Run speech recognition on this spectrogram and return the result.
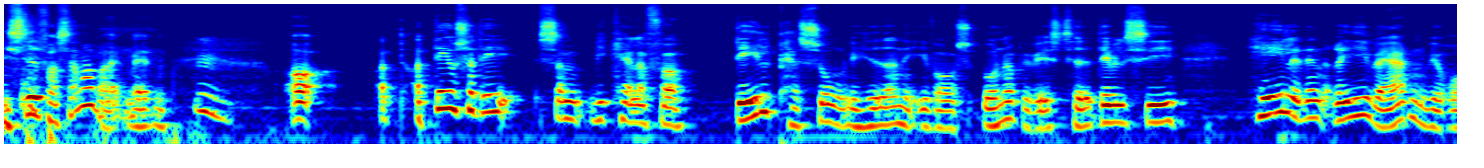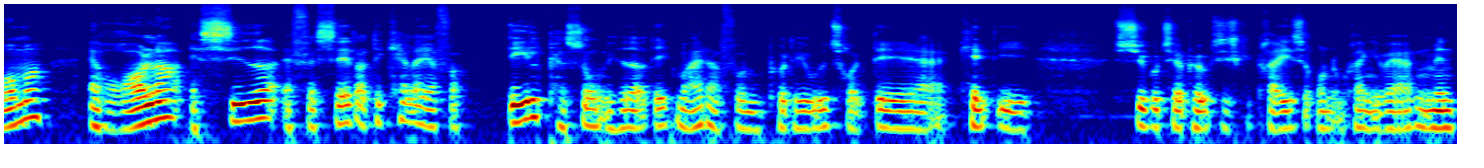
i stedet for at samarbejde med dem. Mm. Og, og, og det er jo så det, som vi kalder for delpersonlighederne i vores underbevidsthed. Det vil sige, hele den rige verden, vi rummer, af roller, af sider, af facetter, det kalder jeg for delpersonligheder. og Det er ikke mig, der har fundet på det udtryk. Det er kendt i psykoterapeutiske kredse rundt omkring i verden. Men,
